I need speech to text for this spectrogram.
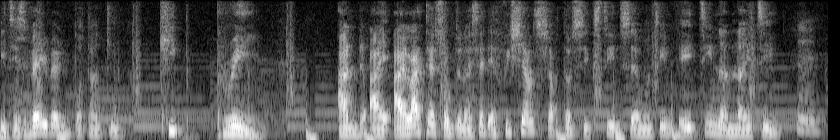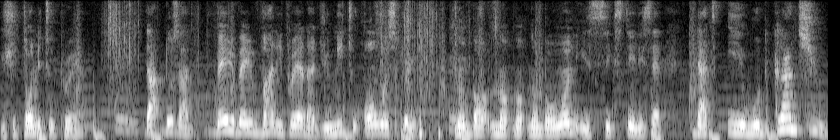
It is very, very important to keep praying. And I highlighted something. I said Ephesians chapter 16, 17, 18, and 19. Hmm. You should turn it to prayer. Hmm. That those are very, very valid prayer that you need to always pray. Hmm. Number, number number one is 16. He said that he would grant you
